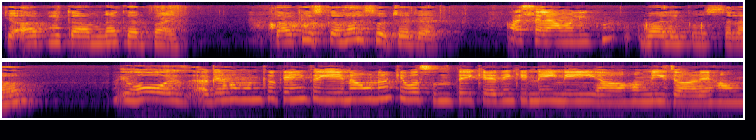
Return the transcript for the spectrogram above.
کہ آپ یہ کام نہ کر پائیں تاکہ اس کا حل سوچا جائے؟ السلام علیکم۔ وعلیکم السلام۔ وہ اگر ہم ان کو کہیں تو یہ نہ ہونا کہ وہ سنتے ہی کہہ دیں کہ نہیں نہیں ہم نہیں جا رہے ہم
